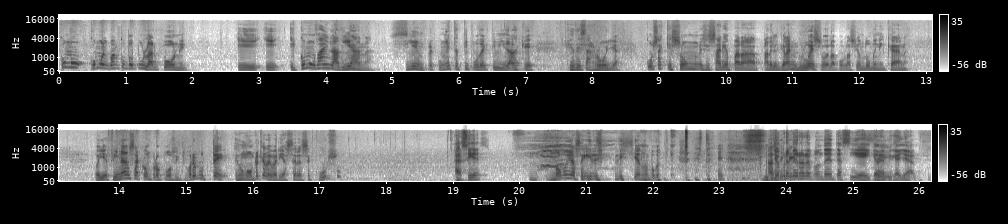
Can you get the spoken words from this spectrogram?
cómo, cómo el Banco Popular pone eh, y cómo da en la diana siempre con este tipo de actividades que, que desarrolla, cosas que son necesarias para, para el gran grueso de la población dominicana. Oye, finanza con propósito. Por ejemplo, usted es un hombre que debería hacer ese curso. Así es. No voy a seguir diciendo porque... este, Yo que- prefiero responderte así y quedarme Sí, callado. sí,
